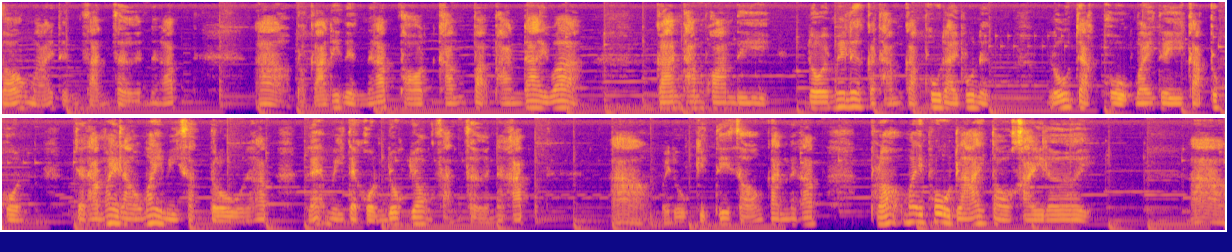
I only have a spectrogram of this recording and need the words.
สองหมายถึงสรรเสริญนะครับอ้าวประการที่หนึ่งนะครับถอดคำประพันธ์ได้ว่า การทำความดี โดยไม่เลือกกระทำกับผู้ใดผู้หนึ่ง รู้จักผูกไมตรีกับทุกคน จะทำให้เราไม่มีศัตรูนะครับ และมีแต่คนยกย่องสรรเสริญนะครับอ้าวไปดูกิจที่สองกันนะครับ เพราะไม่พูดร้ายต่อใครเลยอ้าว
